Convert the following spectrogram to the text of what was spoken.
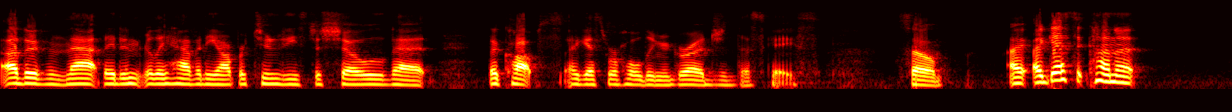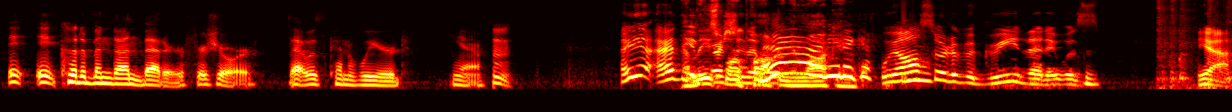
other than that, they didn't really have any opportunities to show that the cops, I guess, were holding a grudge in this case. So, I, I guess it kind of, it, it could have been done better for sure. That was kind of weird. Hmm. Yeah. I, I had the At least more impression popping ah, that Yeah, I mean, I guess we all yeah. sort of agree that it was. Yeah,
